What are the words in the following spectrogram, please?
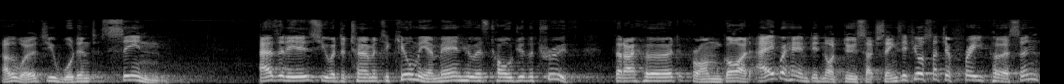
other words, you wouldn't sin. As it is, you are determined to kill me, a man who has told you the truth that I heard from God. Abraham did not do such things. If you're such a free person,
